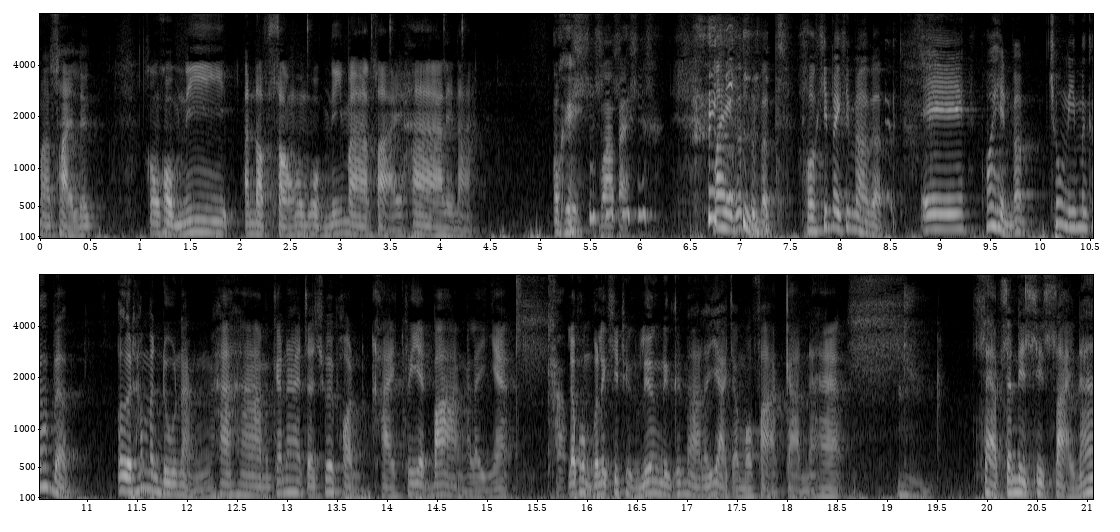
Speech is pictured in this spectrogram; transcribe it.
มาสายลึกของผมนี่อันดับสองของผมนี่มาสายห้าเลยนะโอเค ว่าไป ไม่ก็คือแบบพอคิดไปคิดมาแบบ เออพอเห็นแบบช่วงนี้มันก็แบบ เออถ้ามันดูหนังฮาฮาๆมันก็น่าจะช่วยผ่อนคลายเครียดบ้างอะไรเงี้ยครับแล้วผมก็เลยคิดถึงเรื่องหนึ่งขึ้นมาแล้วอยากจะเอามาฝากกันนะฮะแสบสนิทสิทธิ์สายหน้า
